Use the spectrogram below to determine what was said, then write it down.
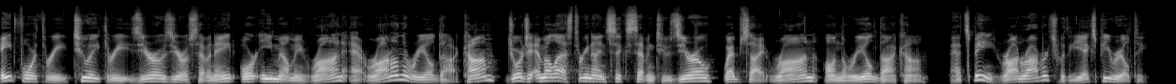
843-283-0078 or email me ron at rononthereal.com. Georgia MLS 396720. Website rononthereal.com. That's me, Ron Roberts with eXp Realty.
